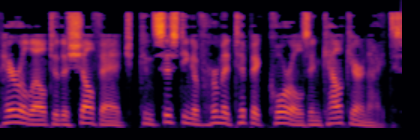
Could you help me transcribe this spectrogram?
parallel to the shelf edge, consisting of hermatypic corals and calcarenites.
